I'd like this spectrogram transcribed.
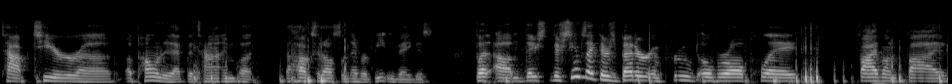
top tier uh, opponent at the time, but the Hawks had also never beaten Vegas. But um, there there seems like there's better improved overall play five on five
